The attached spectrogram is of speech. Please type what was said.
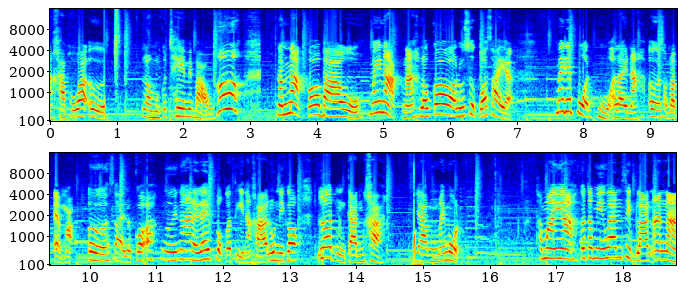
นะคะ เพราะว่าเออเรามันก็เท่ไม่เบา น้ำหนักก็เบาไม่หนักนะ แล้วก็รู้สึกว่าใส่อะไม่ได้ปวดหูอะไรนะ เออสำหรับแอมอะเออใส่แล้วก็อะเงยหน้าอะไรได้ปกตินะคะ รุ่นนี้ก็เลิศเหมือนกันค่ะ ยังไม่หมดทำไมอะก็จะมีแว่น 10 ล้านอันน่ะ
